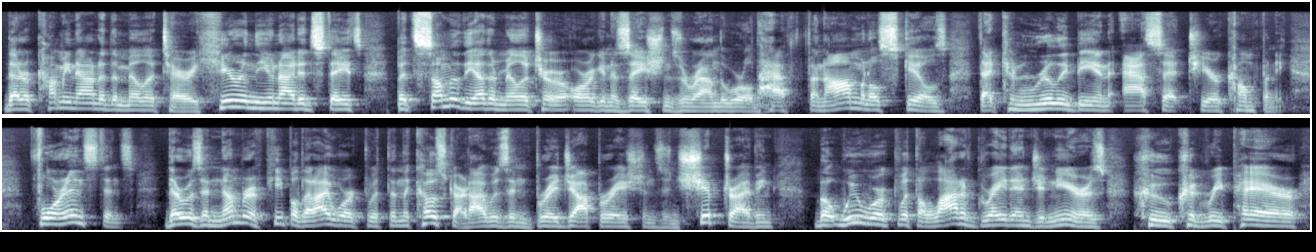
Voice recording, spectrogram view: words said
that are coming out of the military here in the United States, but some of the other military organizations around the world have phenomenal skills that can really be an asset to your company. For instance, there was a number of people that I worked with in the Coast Guard. I was in bridge operations and ship driving, but we worked with a lot of great engineers who could repair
